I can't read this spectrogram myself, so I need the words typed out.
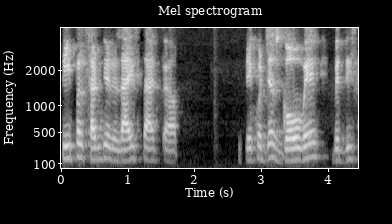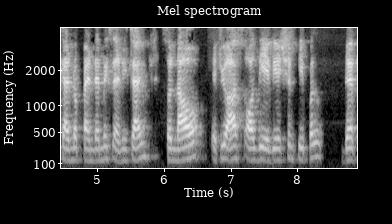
People suddenly realize that uh, they could just go away with these kind of pandemics anytime. So now, if you ask all the aviation people, their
